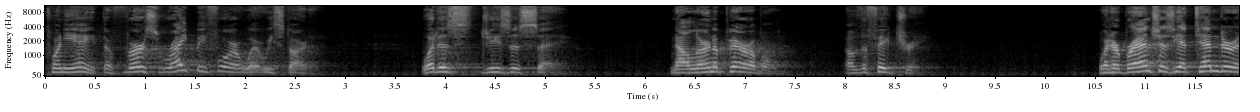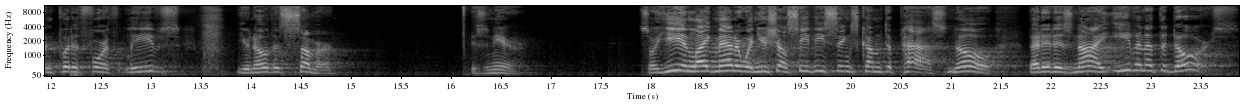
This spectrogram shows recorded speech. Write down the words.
28, the verse right before where we started. What does Jesus say? Now learn a parable of the fig tree. When her branch is yet tender and putteth forth leaves, you know that summer is near. So ye in like manner, when you shall see these things come to pass, know that it is nigh, even at the doors.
